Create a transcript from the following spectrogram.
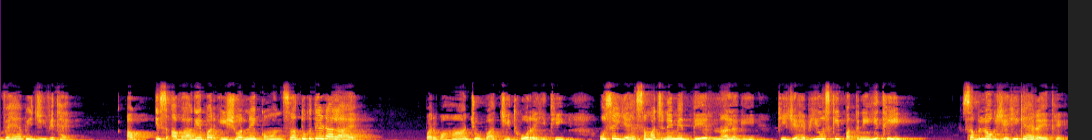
वह भी जीवित है। अब इस अभागे पर ईश्वर ने कौन सा दुख दे डाला है? पर वहाँ जो बातचीत हो रही थी, उसे यह समझने में देर न लगी कि यह भी उसकी पत्नी ही थी। सब लोग यही कह रहे थे,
